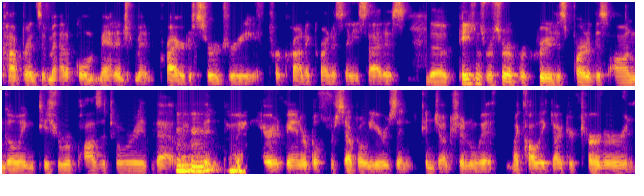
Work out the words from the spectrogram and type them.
comprehensive medical management prior to surgery for chronic rhinosinusitis. The patients were sort of recruited as part of this ongoing tissue repository that mm-hmm. we've been doing here at Vanderbilt for several years in conjunction with my colleague Dr. Turner and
